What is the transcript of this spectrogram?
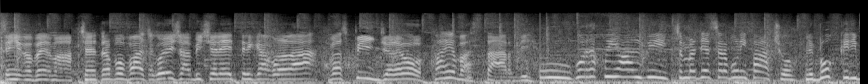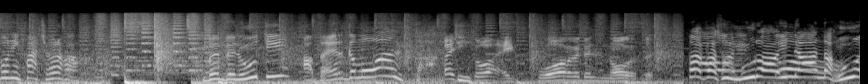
Sì, vabbè, ma c'è troppo facile. Quello c'ha la bici elettrica, quello là. Va a spingere, oh. Ma che bastardi. Uh, guarda qui, Albi. Sembra di essere a Bonifacio. Le bocche di Bonifacio, guarda qua. Benvenuti a Bergamo Alta. Questo è il cuore del nord. Ah, fa sul muro in anda. Un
